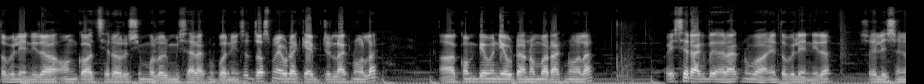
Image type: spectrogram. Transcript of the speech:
तपाईँले यहाँनिर अङ्क अक्षरहरू सिम्बलहरू मिसाएर राख्नुपर्ने हुन्छ। जसमा एउटा क्यापिटल राख्नु होला कम्तीमा पनि एउटा नम्बर राख्नु होला यसै राख्दा राख्नुभयो भने तपाईँले यहाँनिर शैलीसँग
